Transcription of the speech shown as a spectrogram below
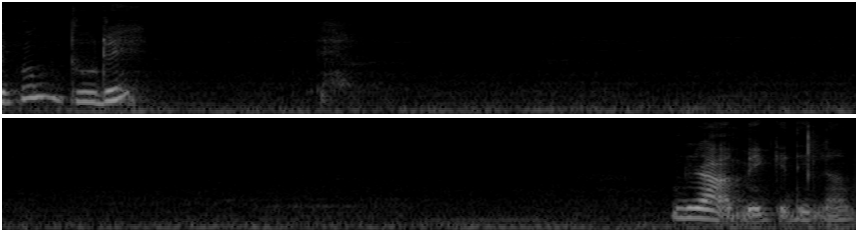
এবং দূরে গ্রাম এঁকে দিলাম।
